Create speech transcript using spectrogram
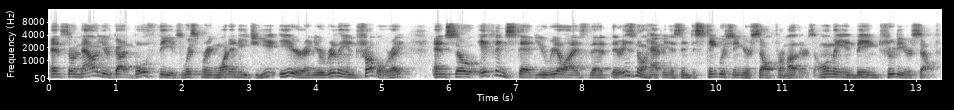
And so now you've got both thieves whispering one in each ear, and you're really in trouble, right? And so if instead you realize that there is no happiness in distinguishing yourself from others, only in being true to yourself,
